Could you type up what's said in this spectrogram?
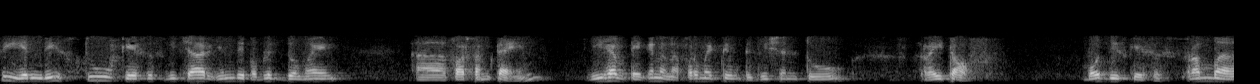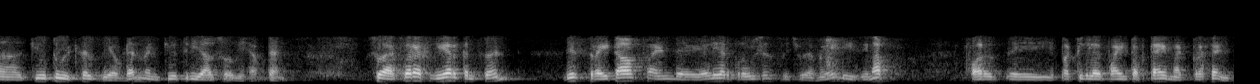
See, in these two cases which are in the public domain uh, for some time, we have taken an affirmative decision to write off both these cases. From uh, Q2 itself we have done and Q3 also we have done. So as far as we are concerned, this write-off and uh, earlier provisions which we have made is enough for a particular point of time at present.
